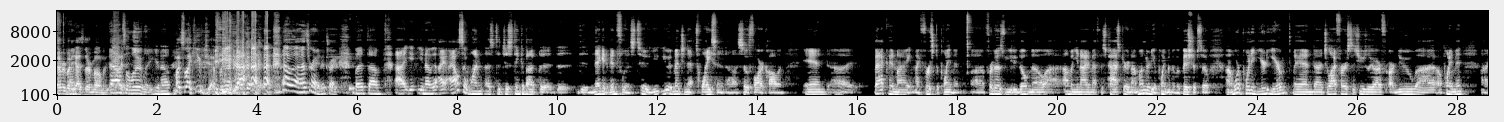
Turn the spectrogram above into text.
Everybody has their moment. Absolutely. You know, Much like you, Jeff. That's right. That's right. But um, you, you know, I, I also want us to just think about the the, the negative influence too. You you had mentioned that twice in, uh, so far, Colin, and. Uh, Back in my, my first appointment, uh, for those of you who don't know, uh, I'm a United Methodist pastor and I'm under the appointment of a bishop. So um, we're appointed year to year, and uh, July 1st is usually our, our new uh, appointment uh,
